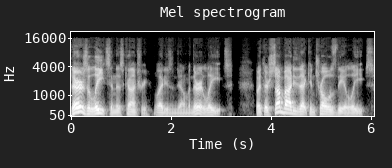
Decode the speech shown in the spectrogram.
There's elites in this country, ladies and gentlemen. They're elites, but there's somebody that controls the elites.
